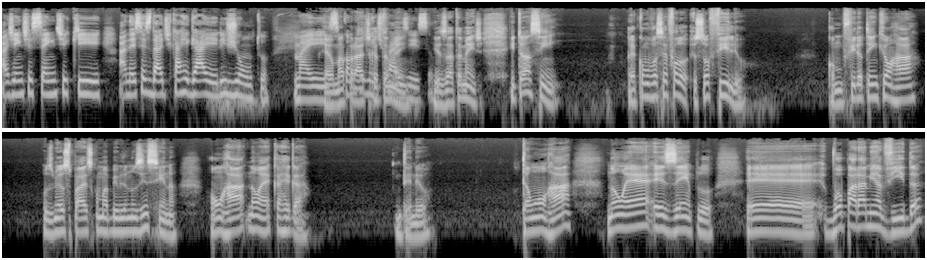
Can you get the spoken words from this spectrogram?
a gente sente que a necessidade de carregar eles junto. Mas É uma prática também. Exatamente. Então, assim, é como você falou, eu sou filho. Como filho, eu tenho que honrar os meus pais, como a Bíblia nos ensina. Honrar não é carregar. Entendeu? Então, honrar não é exemplo. é, vou parar minha vida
